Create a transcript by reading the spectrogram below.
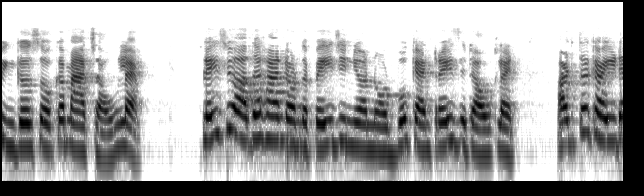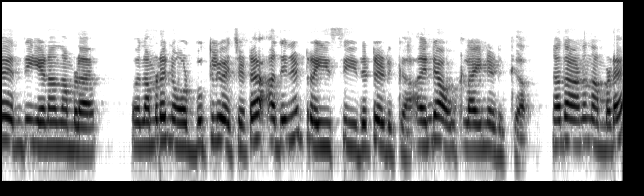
ഫിംഗേഴ്സും ഒക്കെ മാച്ച് ആവും അല്ലെ? Place you other hand on the page in your notebook and trace it outline അടുത്ത കൈയുടെ എന്ത് ചെയ്യണം നമ്മൾ? നമ്മുടെ നോട്ട്ബുക്കിൽ വെച്ചിട്ട് അതിനെ ട്രേസ് ചെയ്തിട്ട് എടുക്കുക. അതിന്റെ ഔട്ട്ലൈൻ എടുക്കുക. അതാണ് നമ്മുടെ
